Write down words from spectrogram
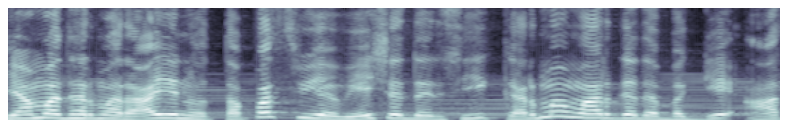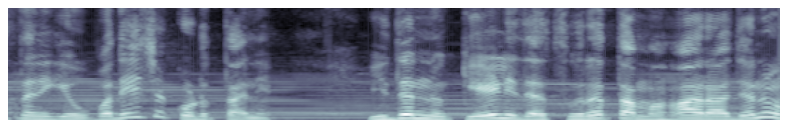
ಯಮಧರ್ಮರಾಯನು ತಪಸ್ವಿಯ ವೇಷ ಧರಿಸಿ ಕರ್ಮ ಮಾರ್ಗದ ಬಗ್ಗೆ ಆತನಿಗೆ ಉಪದೇಶ ಕೊಡುತ್ತಾನೆ. ಇದನ್ನು ಕೇಳಿದ ಸುರತ ಮಹಾರಾಜನು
